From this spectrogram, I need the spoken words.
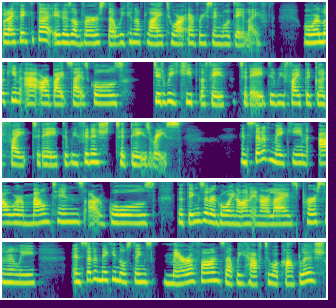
But I think that it is a verse that we can apply to our every single day life. When we're looking at our bite sized goals, did we keep the faith today? Did we fight the good fight today? Did we finish today's race? Instead of making our mountains, our goals, the things that are going on in our lives personally, instead of making those things marathons that we have to accomplish,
